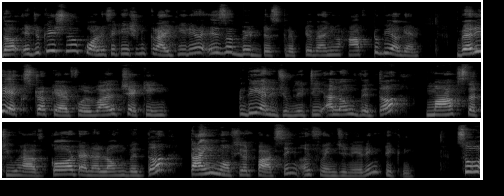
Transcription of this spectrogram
the educational qualification criteria is a bit descriptive and you have to be again very extra careful while checking the eligibility along with the marks that you have got and along with the time of your passing of engineering degree. So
